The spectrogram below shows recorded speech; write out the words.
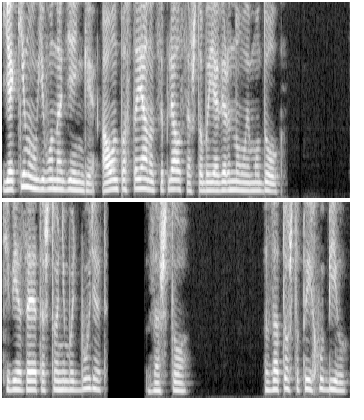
Я кинул его на деньги, а он постоянно цеплялся, чтобы я вернул ему долг. Тебе за это что-нибудь будет? За что? За то, что ты их убил.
